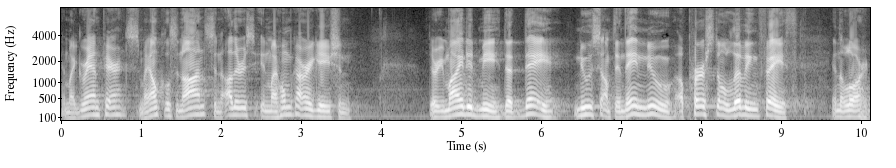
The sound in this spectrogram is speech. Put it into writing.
and my grandparents, my uncles and aunts, and others in my home congregation that reminded me that they knew something. They knew a personal living faith in the Lord.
